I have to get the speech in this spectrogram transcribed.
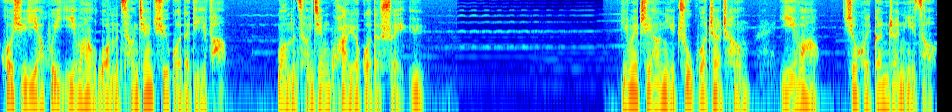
或许也会遗忘我们曾经去过的地方，我们曾经跨越过的水域，因为只要你住过这城，遗忘就会跟着你走，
